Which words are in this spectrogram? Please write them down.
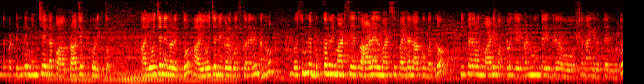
ಸಂಬಂಧಪಟ್ಟಂತೆ ಮುಂಚೆ ಎಲ್ಲ ಪ್ರಾಜೆಕ್ಟ್ಗಳಿತ್ತು. ಆ ಯೋಜನೆಗಳಿತ್ತು. ಆ ಯೋಜನೆಗಳಿಗೋಸ್ಕರನೇ ನಾನು ಸುಮ್ಮನೆ ಬುಕ್ಕಲ್ಲಿ ಮಾಡಿಸಿ ಅಥವಾ ಹಾಳೆಯಲ್ಲಿ ಮಾಡಿಸಿ ಫೈಲಲ್ಲಿ ಹಾಕೋ ಬದಲು ಈ ಥರ ಒಂದು ಮಾಡಿ ಮಕ್ಕಳಿಗೆ ಕಣ್ಮುಂದೆ ಇದ್ದರೆ ಅವು ಚೆನ್ನಾಗಿರುತ್ತೆ ಅಂದ್ಬಿಟ್ಟು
